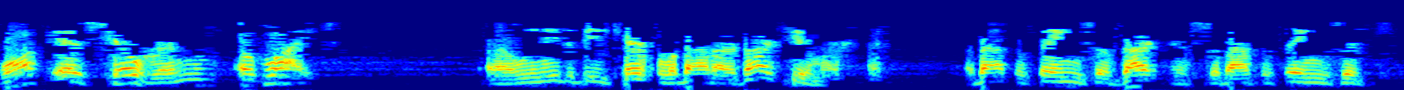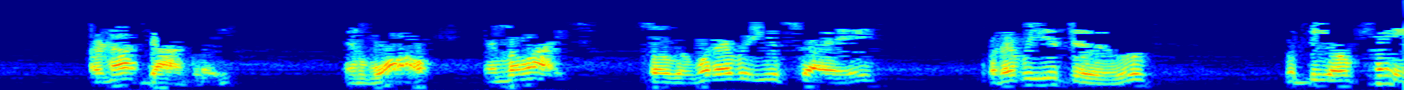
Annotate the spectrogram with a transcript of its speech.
Walk as children of light. Uh, we need to be careful about our dark humor, about the things of darkness, about the things that are not godly, and walk in the light, so that whatever you say, whatever you do, would be okay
